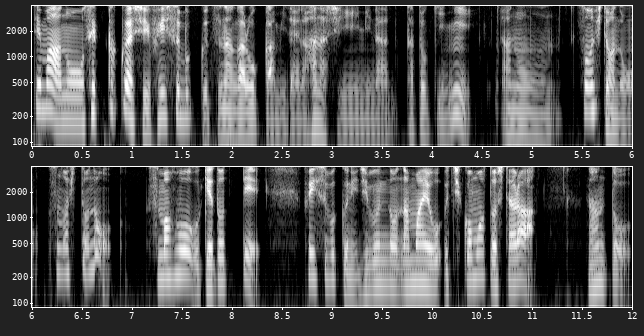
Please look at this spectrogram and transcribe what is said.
で、まあ、あの、せっかくやし、Facebook つながろうかみたいな話になった時に、あの、その人あの、その人のスマホを受け取って、Facebook に自分の名前を打ち込もうとしたら、なんと、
